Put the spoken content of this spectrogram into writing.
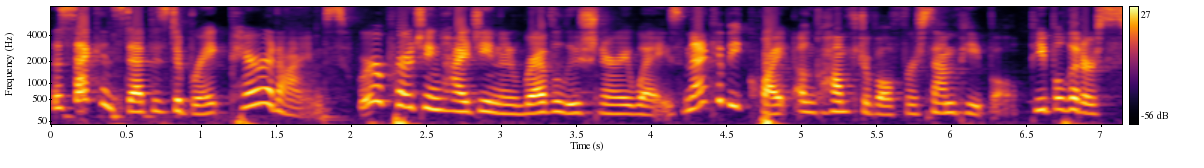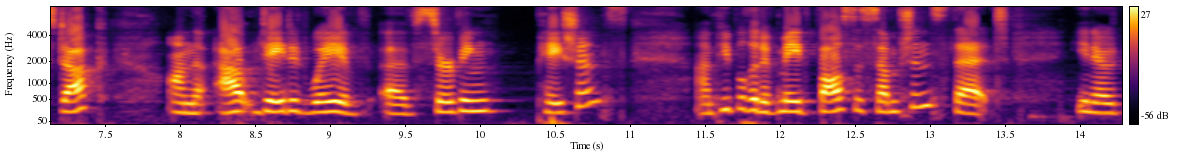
The second step is to break paradigms. We're approaching hygiene in revolutionary ways, and that can be quite uncomfortable for some people. People that are stuck on the outdated way of, of serving patients, um, people that have made false assumptions that you know,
